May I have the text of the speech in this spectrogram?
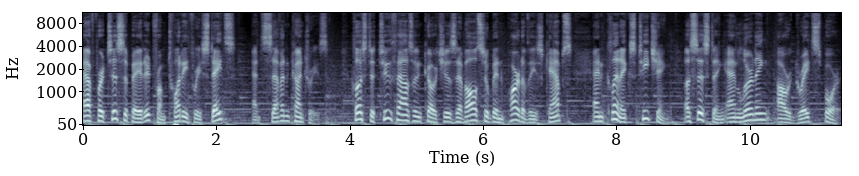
have participated from 23 states and 7 countries. Close to 2,000 coaches have also been part of these camps and clinics teaching, assisting, and learning our great sport.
